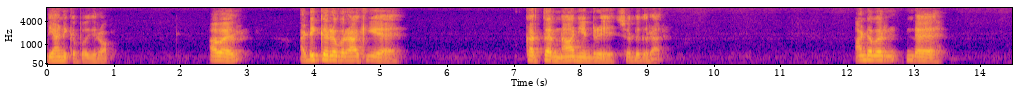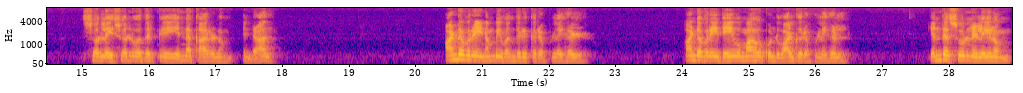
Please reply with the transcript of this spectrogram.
தியானிக்கப் போகிறோம். அவர் அடிக்கிறவராகிய கர்த்தர் நான் என்று சொல்லுகிறார். ஆண்டவர் இந்த சொல்லை சொல்வதற்கு என்ன காரணம் என்றால் ஆண்டவரை நம்பி வந்திருக்கிற பிள்ளைகள். ஆண்டவரை தெய்வமாக கொண்டு வாழ்கிற பிள்ளைகள். எந்த சூழ்நிலையிலும்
